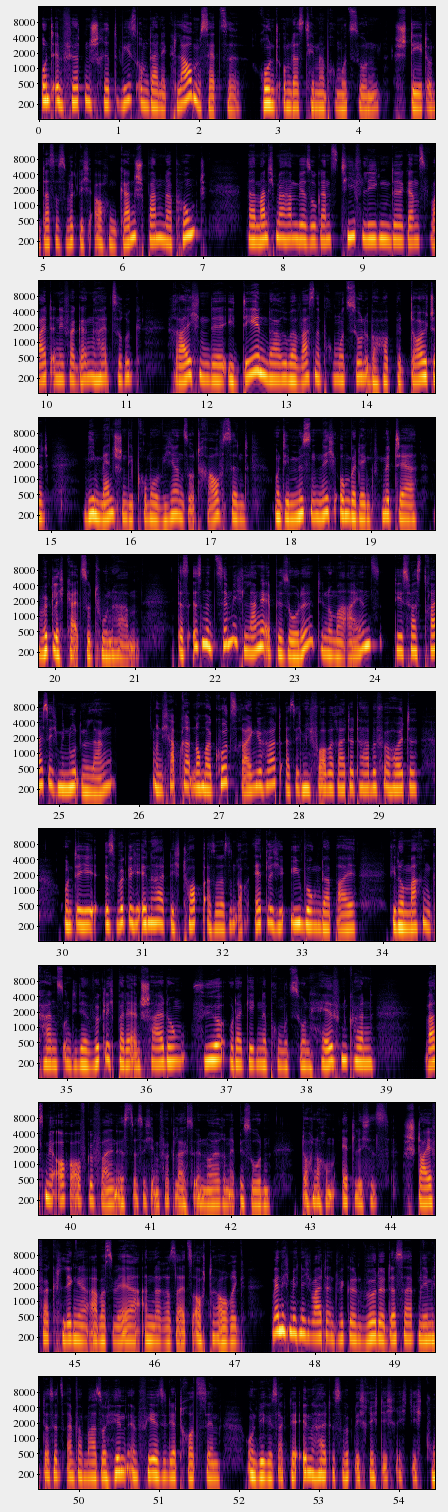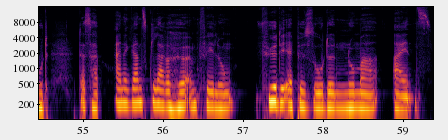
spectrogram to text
Und im vierten Schritt, wie es um deine Glaubenssätze rund um das Thema Promotion steht. Und das ist wirklich auch ein ganz spannender Punkt, weil manchmal haben wir so ganz tiefliegende, ganz weit in die Vergangenheit zurückreichende Ideen darüber, was eine Promotion überhaupt bedeutet, wie Menschen, die promovieren, so drauf sind und die müssen nicht unbedingt mit der Wirklichkeit zu tun haben. Das ist eine ziemlich lange Episode, die Nummer eins. Die ist fast 30 Minuten lang. Und ich habe gerade noch mal kurz reingehört, als ich mich vorbereitet habe für heute. Und die ist wirklich inhaltlich top. Also da sind auch etliche Übungen dabei, die du machen kannst und die dir wirklich bei der Entscheidung für oder gegen eine Promotion helfen können. Was mir auch aufgefallen ist, dass ich im Vergleich zu den neueren Episoden doch noch um etliches steifer klinge, aber es wäre ja andererseits auch traurig, wenn ich mich nicht weiterentwickeln würde. Deshalb nehme ich das jetzt einfach mal so hin, empfehle sie dir trotzdem. Und wie gesagt, der Inhalt ist wirklich richtig, richtig gut. Deshalb eine ganz klare Hörempfehlung für die Episode Nummer 1.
